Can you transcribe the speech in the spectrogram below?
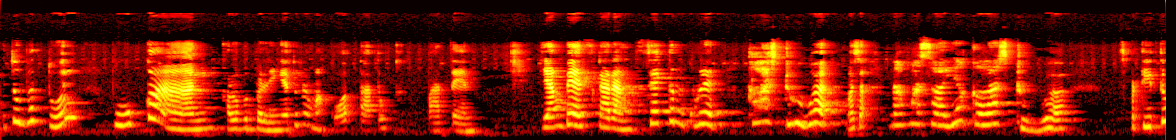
itu betul. Bukan. Kalau Purbalingga itu nama kota atau kabupaten. Yang B sekarang, second grade, kelas 2. Masa nama saya kelas 2? Seperti itu?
